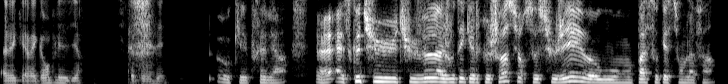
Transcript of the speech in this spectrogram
Avec, avec grand plaisir, si ça peut aider. Ok, très bien. Euh, est-ce que tu, tu, veux ajouter quelque chose sur ce sujet ou on passe aux questions de la fin?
